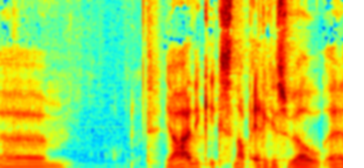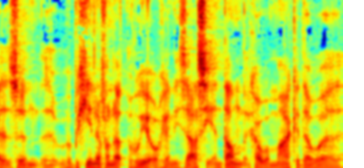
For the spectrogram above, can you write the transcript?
Uh, ja, en ik, ik snap ergens wel, hè, eh, we beginnen van een goede organisatie en dan gaan we maken dat we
